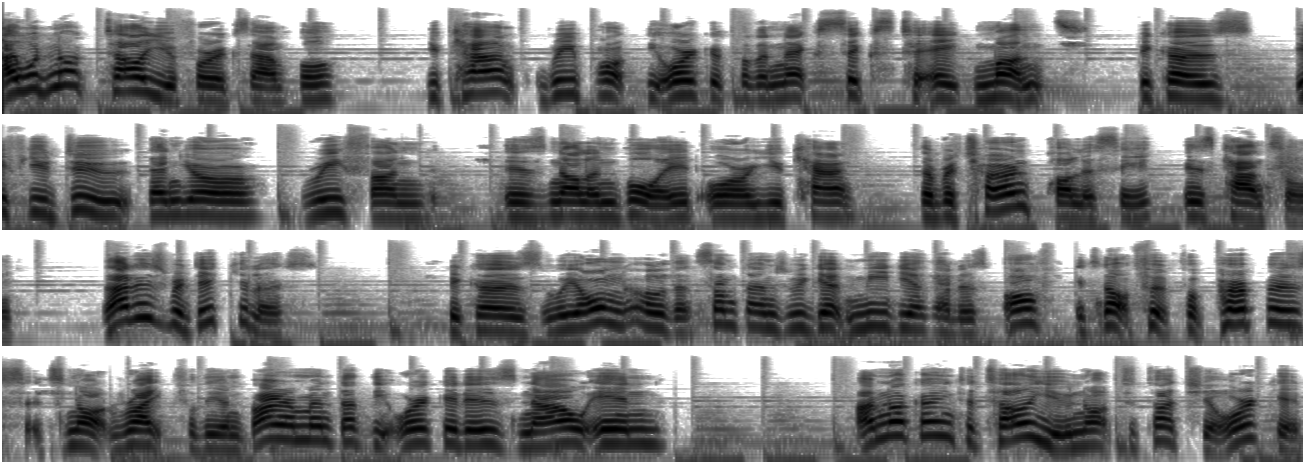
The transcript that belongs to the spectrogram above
I would not tell you, for example, you can't repot the orchid for the next six to eight months because if you do, then your refund is null and void or you can't, the return policy is canceled. That is ridiculous because we all know that sometimes we get media that is off, it's not fit for purpose, it's not right for the environment that the orchid is now in. I'm not going to tell you not to touch your orchid.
